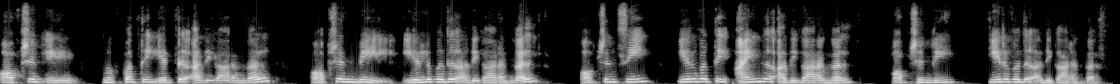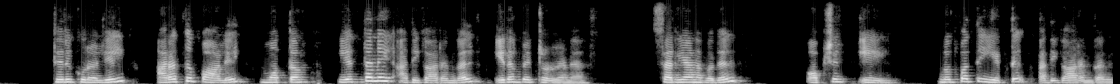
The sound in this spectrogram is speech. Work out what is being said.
ஆப்ஷன் ஏ முப்பத்தி எட்டு அதிகாரங்கள். ஆப்ஷன் பி எழுபது அதிகாரங்கள். ஆப்ஷன் சி இருபத்தி ஐந்து அதிகாரங்கள். ஆப்ஷன் டி இருபது அதிகாரங்கள். திருக்குறளில் அறத்துப்பாலில் மொத்தம் எத்தனை அதிகாரங்கள் இடம்பெற்றுள்ளன? சரியான பதில் ஆப்ஷன் ஏ முப்பத்தி எட்டு அதிகாரங்கள்.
